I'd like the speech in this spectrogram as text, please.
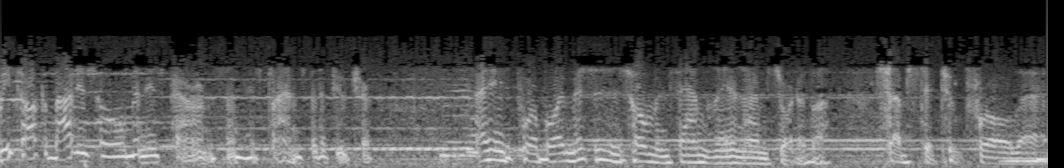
We talk about his home and his parents and his plans for the future. I think the poor boy misses his home and family, and I'm sort of a substitute for all that.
